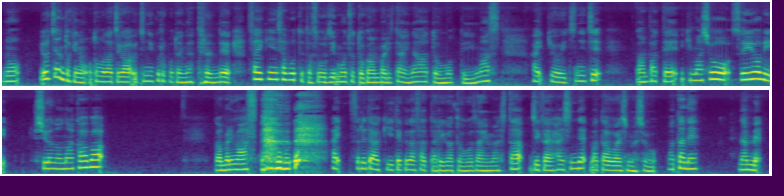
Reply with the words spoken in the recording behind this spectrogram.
の幼稚園の時のお友達がうちに来ることになってるんで、最近サボってた掃除もうちょっと頑張りたいなと思っています。はい、今日一日頑張っていきましょう。水曜日、週の半ば、頑張ります。はい。それでは聞いてくださってありがとうございました。次回配信でまたお会いしましょう。またね。何名？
